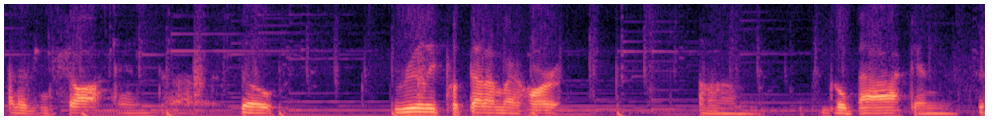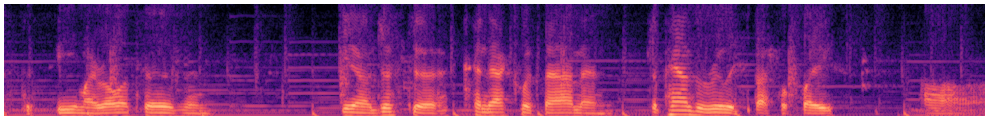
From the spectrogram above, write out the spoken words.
kind of in shock. And uh, so, really put that on my heart um, to go back and just to see my relatives and you know just to connect with them. And Japan's a really special place. Uh,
